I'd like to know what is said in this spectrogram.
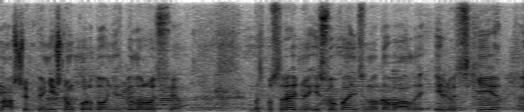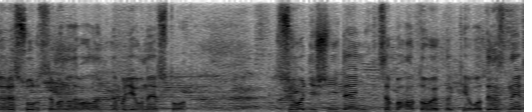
нашому північному кордоні з Білорусією. Безпосередньо і субвенцію надавали, і людські ресурси ми надавали на будівництво. Сьогоднішній день це багато викликів. Один з них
